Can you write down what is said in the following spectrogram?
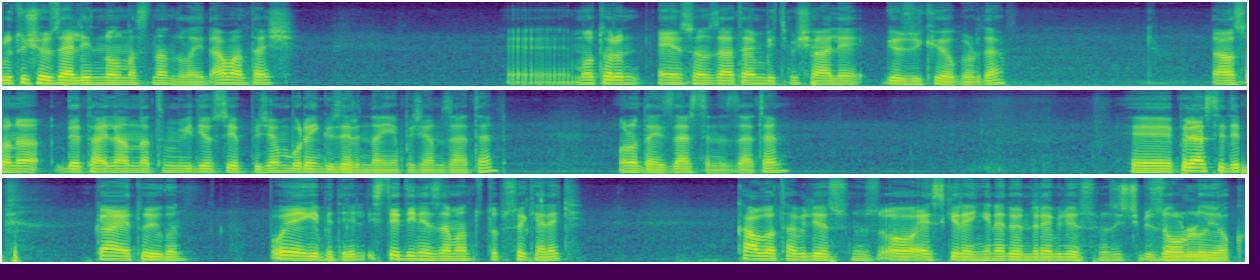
Rutuş özelliğinin olmasından dolayı da avantaj. Ee, motorun en son zaten bitmiş hali gözüküyor burada. Daha sonra detaylı anlatım videosu yapacağım. Bu renk üzerinden yapacağım zaten. Onu da izlersiniz zaten. Ee, plastidip gayet uygun. Boya gibi değil. İstediğiniz zaman tutup sökerek kavlatabiliyorsunuz. O eski rengine döndürebiliyorsunuz. Hiçbir zorluğu yok.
